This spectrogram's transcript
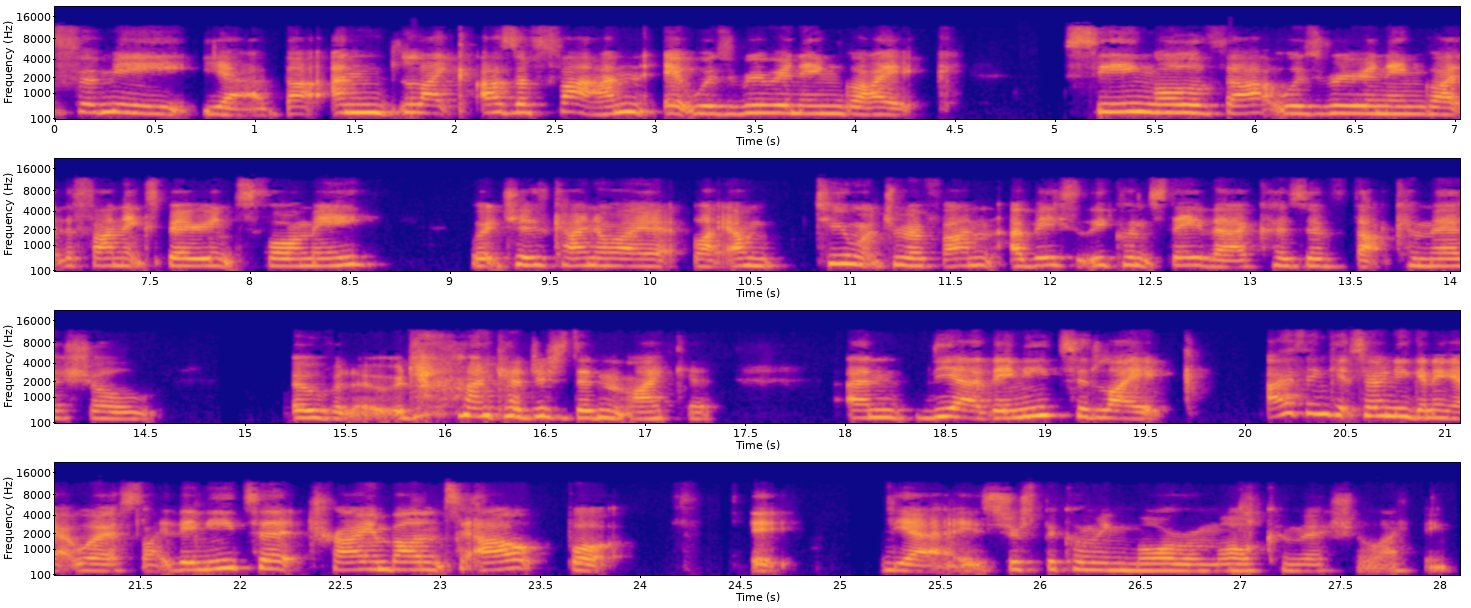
for me, yeah, that and like as a fan, it was ruining like seeing all of that was ruining like the fan experience for me, which is kind of why like I'm too much of a fan. I basically couldn't stay there because of that commercial overload. like I just didn't like it. And yeah, they need to like I think it's only going to get worse. Like they need to try and balance it out, but it, yeah, it's just becoming more and more commercial. I think.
